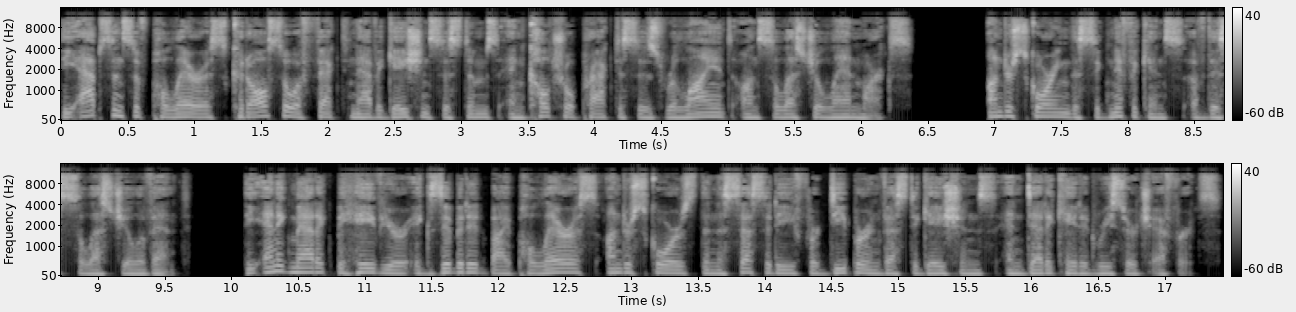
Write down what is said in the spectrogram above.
The absence of Polaris could also affect navigation systems and cultural practices reliant on celestial landmarks, underscoring the significance of this celestial event. The enigmatic behavior exhibited by Polaris underscores the necessity for deeper investigations and dedicated research efforts.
